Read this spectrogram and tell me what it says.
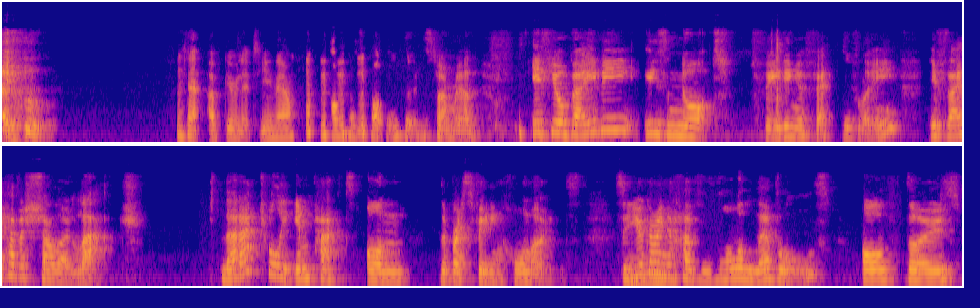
I've given it to you now. this time around. If your baby is not feeding effectively, if they have a shallow latch, that actually impacts on the breastfeeding hormones. So you're mm. going to mm. have lower levels of those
